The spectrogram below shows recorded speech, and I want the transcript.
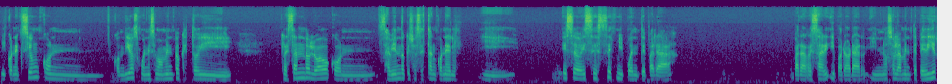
mi conexión con, con, Dios o en ese momento que estoy rezando lo hago con sabiendo que ellos están con Él. Y eso ese, es mi puente para para rezar y para orar. Y no solamente pedir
